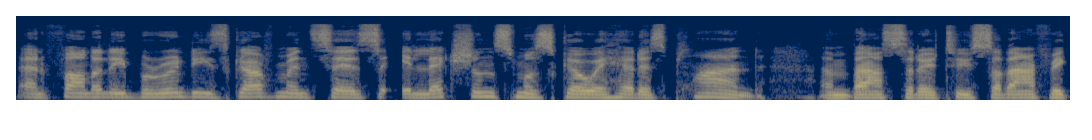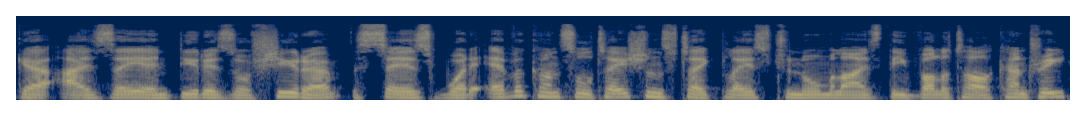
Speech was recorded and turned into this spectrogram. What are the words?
And finally, Burundi's government says elections must go ahead as planned. Ambassador to South Africa Isaiah Ntirezoshira says whatever consultations take place to normalize the volatile country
